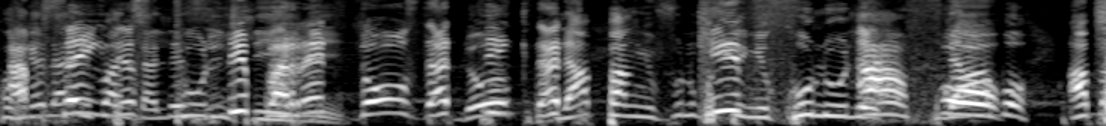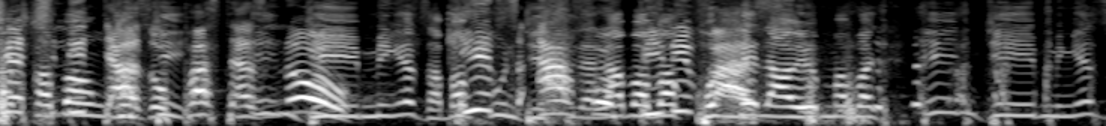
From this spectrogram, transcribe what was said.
I'm saying this to liberate those that think that lapha ngifuna ukuthi gifts are for church leaders or pastors. No. Gifts are for believers. abakhokhelayo emaba- indimi As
